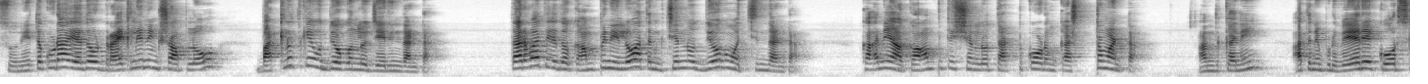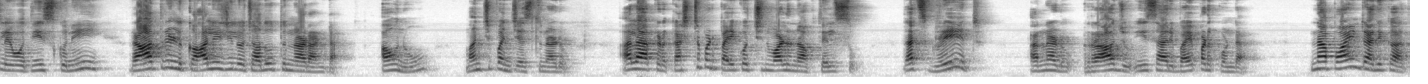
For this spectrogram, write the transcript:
సునీత కూడా ఏదో డ్రై క్లీనింగ్ షాప్లో బట్టలుతికే ఉద్యోగంలో చేరిందంట. తర్వాత ఏదో కంపెనీలో అతనికి చిన్న ఉద్యోగం వచ్చిందంట. కానీ ఆ కాంపిటీషన్లో తట్టుకోవడం కష్టమంట. అందుకని అతను ఇప్పుడు వేరే కోర్సులేవో తీసుకుని రాత్రిళ్ళు కాలేజీలో చదువుతున్నాడంట. అవును మంచి పని చేస్తున్నాడు. అలా అక్కడ కష్టపడి పైకొచ్చిన వాళ్ళు నాకు తెలుసు. దట్స్ గ్రేట్ అన్నాడు రాజు ఈసారి భయపడకుండా. నా పాయింట్ అది కాదు.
